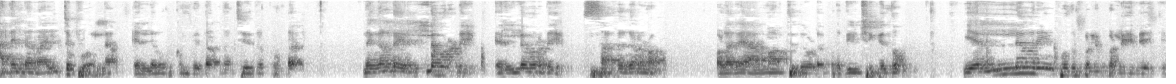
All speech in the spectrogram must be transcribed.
അതിന്റെ റൈറ്റപ്പും എല്ലാം എല്ലാവർക്കും വിതരണം ചെയ്തിട്ടുണ്ട്. നിങ്ങളുടെ എല്ലാവരുടെയും എല്ലാവരുടെയും സഹകരണം വളരെ ആത്മാർത്ഥതയോടെ പ്രതീക്ഷിക്കുന്നു. എല്ലാവരെയും പുതുപ്പള്ളി പള്ളിയിലേക്ക്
